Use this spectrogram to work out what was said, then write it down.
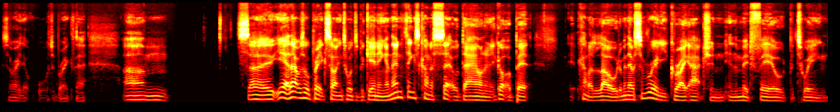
Sorry, that water break there. Um, so yeah, that was all pretty exciting towards the beginning, and then things kind of settled down, and it got a bit, it kind of lulled. I mean, there was some really great action in the midfield between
